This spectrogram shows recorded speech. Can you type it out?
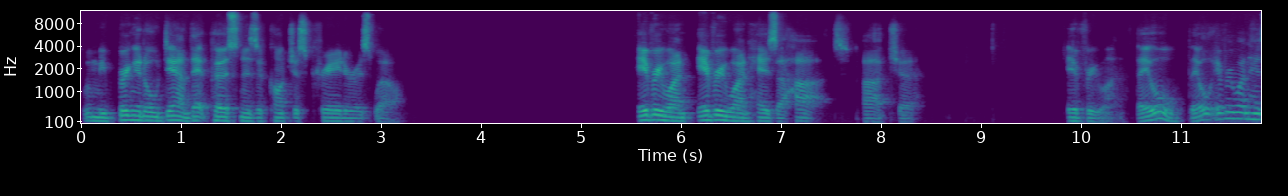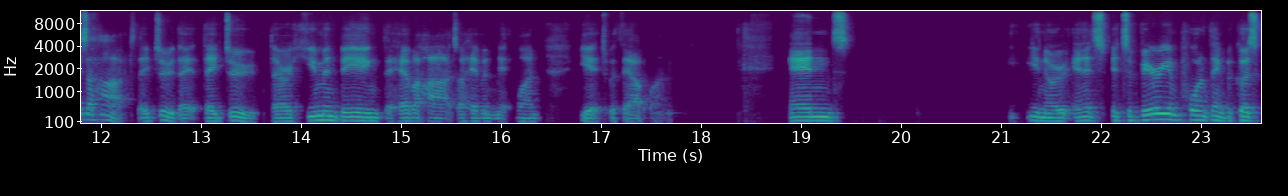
when we bring it all down, that person is a conscious creator as well. Everyone, everyone has a heart, Archer. Everyone. They all they all everyone has a heart. They do. They they do. They're a human being. They have a heart. I haven't met one yet without one. And you know and it's it's a very important thing because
